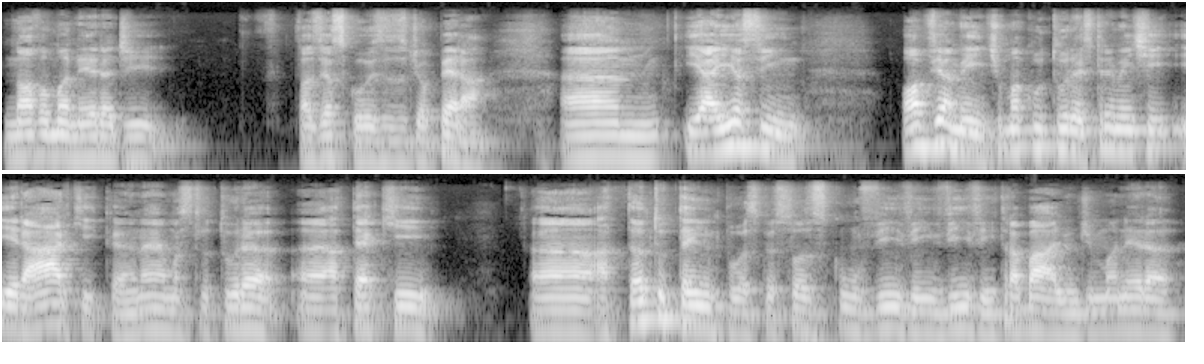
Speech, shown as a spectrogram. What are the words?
nova maneira de fazer as coisas, de operar. Um, e aí, assim, obviamente, uma cultura extremamente hierárquica, né? uma estrutura uh, até que uh, há tanto tempo as pessoas convivem, vivem, trabalham de maneira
